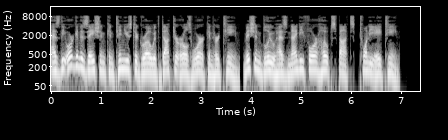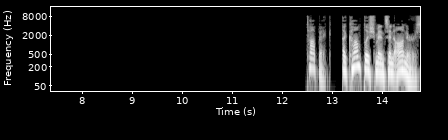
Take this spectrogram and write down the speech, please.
As the organization continues to grow with Dr. Earle's work and her team, Mission Blue has 94 Hope spots, 2018. Accomplishments and honors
